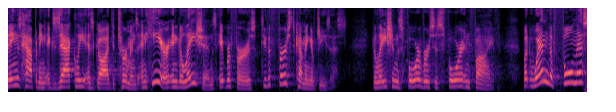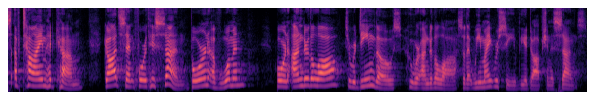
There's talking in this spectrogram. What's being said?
things happening exactly as God determines. And here in Galatians, it refers to the first coming of Jesus. Galatians 4, verses 4 and 5. But when the fullness of time had come, God sent forth his Son, born of woman, born under the law, to redeem those who were under the law, so that we might receive the adoption as sons.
